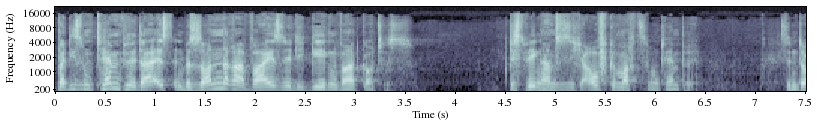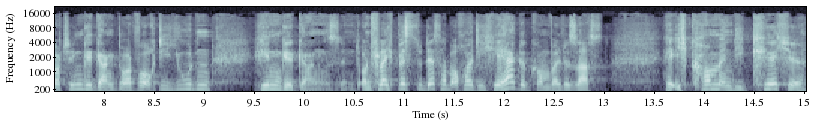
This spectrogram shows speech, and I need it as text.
bei diesem Tempel, da ist in besonderer Weise die Gegenwart Gottes. Deswegen haben sie sich aufgemacht zum Tempel, sind dorthin gegangen, dort, wo auch die Juden hingegangen sind. Und vielleicht bist du deshalb auch heute hierher gekommen, weil du sagst, hey, ich komme in die Kirche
